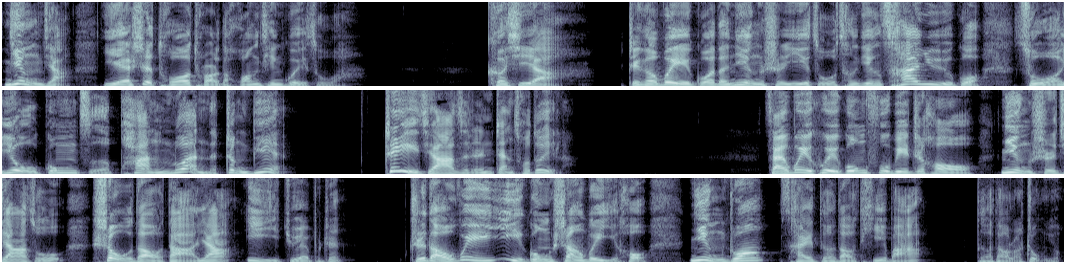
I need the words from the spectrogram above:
宁家也是妥妥的皇亲贵族啊。可惜啊，这个魏国的宁氏一族曾经参与过左右公子叛乱的政变，这家子人站错队了。在魏惠公复辟之后，宁氏家族受到打压，一蹶不振。直到魏懿公上位以后，宁庄才得到提拔，得到了重用。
